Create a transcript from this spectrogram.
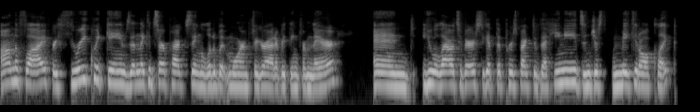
on the fly for three quick games. Then they can start practicing a little bit more and figure out everything from there. And you allow Tavares to get the perspective that he needs and just make it all click.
